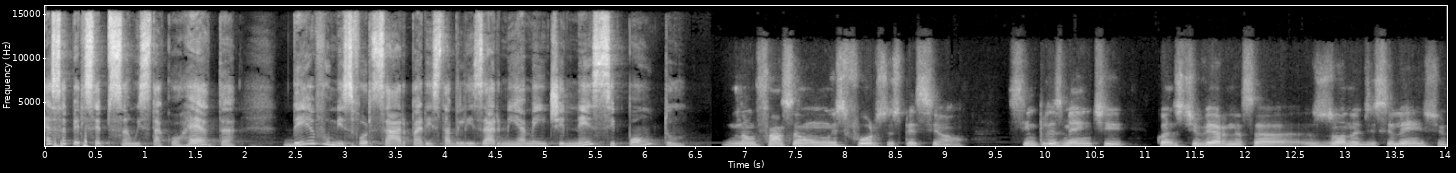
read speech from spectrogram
Essa percepção está correta? Devo me esforçar para estabilizar minha mente nesse ponto? Não faça um esforço especial. Simplesmente, quando estiver nessa zona de silêncio,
